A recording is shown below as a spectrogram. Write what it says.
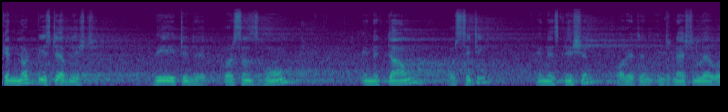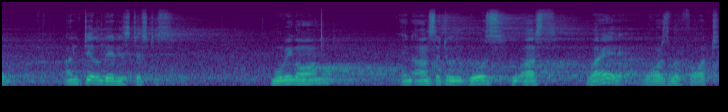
cannot be established, be it in a person's home, in a town or city, in a nation, or at an international level, until there is justice. Moving on, in answer to those who asked why wars were fought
